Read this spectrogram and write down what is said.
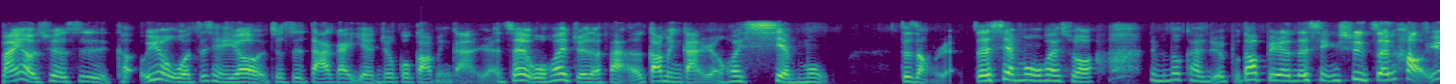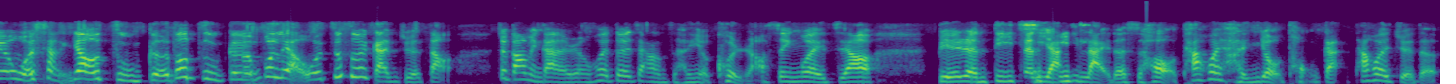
蛮有趣的是，可因为我之前也有就是大概研究过高敏感的人，所以我会觉得反而高敏感人会羡慕这种人，就是羡慕会说你们都感觉不到别人的情绪真好，因为我想要阻隔都阻隔不了，我就是会感觉到，就高敏感的人会对这样子很有困扰，是因为只要别人低气压 一来的时候，他会很有同感，他会觉得。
